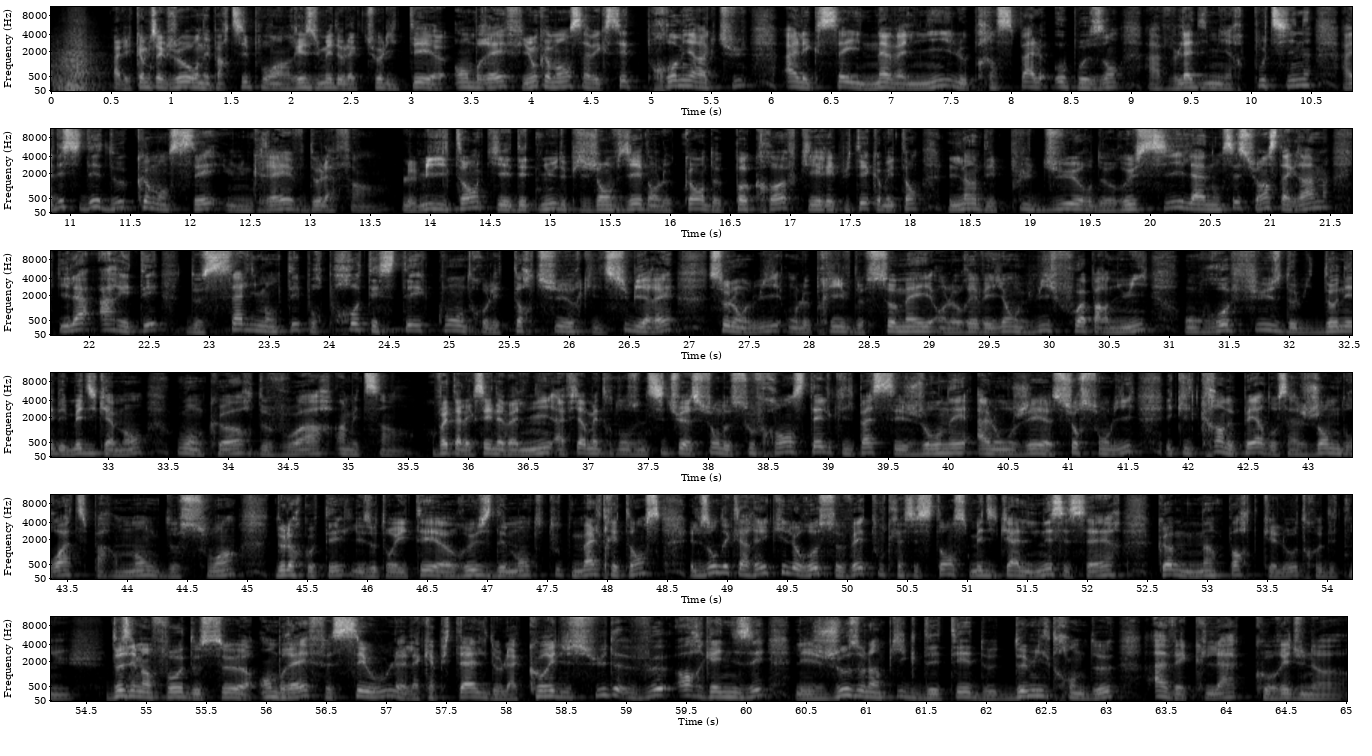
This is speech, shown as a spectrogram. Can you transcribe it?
Allez, comme chaque jour, on est parti pour un résumé de l'actualité euh, en bref et on commence avec cette première actu. Alexei Navalny, le principal opposant à Vladimir Poutine, a décidé de commencer une grève de la faim. Le militant qui est détenu depuis janvier dans le camp de Pokrov, qui est réputé comme étant l'un des plus durs de Russie, l'a annoncé sur Instagram, il a arrêté de s'alimenter pour protester contre les tortures qu'il subirait. Selon lui, on le prive de sommeil en le réveillant 8 fois par nuit, on refuse de lui donner des médicaments ou encore de voir un médecin. En fait, Alexei Navalny affirme être dans une situation de souffrance telle qu'il passe ses journées allongées sur son lit et qu'il craint de perdre sa jambe droite par manque de soins. De leur côté, les autorités russes démentent toute maltraitance. Elles ont déclaré qu'il recevait toute l'assistance médicale nécessaire comme n'importe quel autre détenu. Deuxième info de ce en bref, Séoul, la capitale de la Corée du Sud, veut organiser les Jeux olympiques d'été de 2032 avec la Corée du Nord.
